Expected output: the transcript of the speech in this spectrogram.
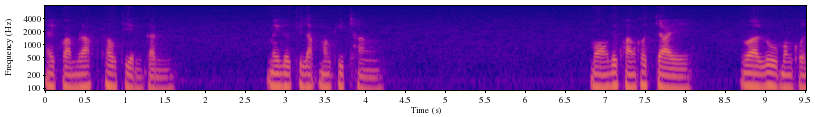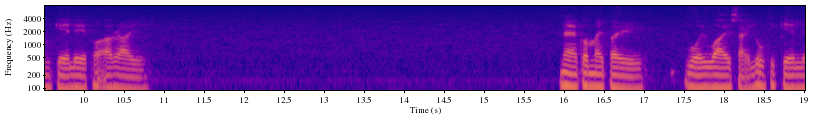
ให้ความรักเท่าเทียมกัน ไม่เลือกที่รักมั่งที่ชัง มองด้วยความเข้าใจว่าลูกบางคนเกเรเพราะอะไร แม่ก็ไม่ไปโวยวายใส่ลูกที่เกเร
